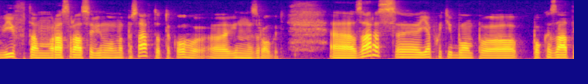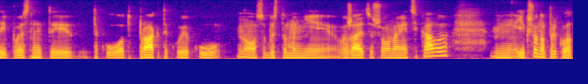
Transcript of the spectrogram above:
ввів там раз-раз і він вам написав, то такого він не зробить. Зараз я б хотів би вам показати і пояснити таку от практику, яку ну, особисто мені вважається, що вона є цікавою. Якщо, наприклад,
